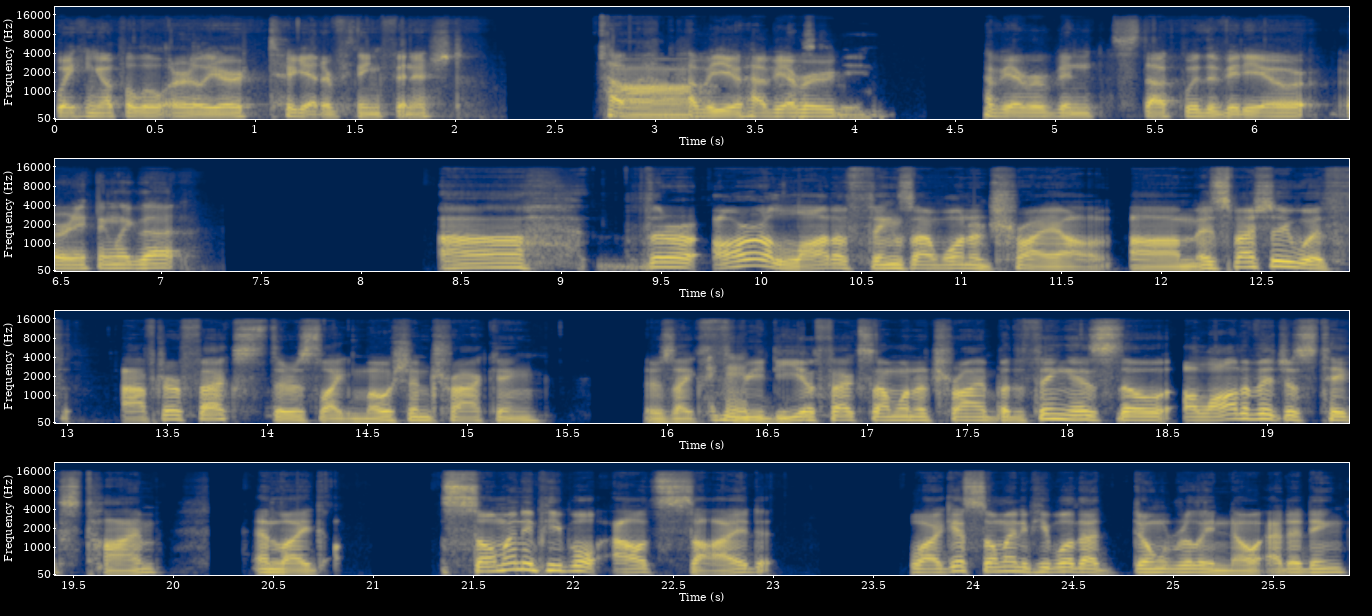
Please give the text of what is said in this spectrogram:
waking up a little earlier to get everything finished. How, Ah, how about you? Have you ever have you ever been stuck with a video or, or anything like that? Uh, there are a lot of things I want to try out. Um, especially with After Effects. There's like motion tracking. There's like Mhm. 3D effects I want to try. But the thing is, though, a lot of it just takes time, and like so many people outside. Well, I guess so many people that don't really know editing,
